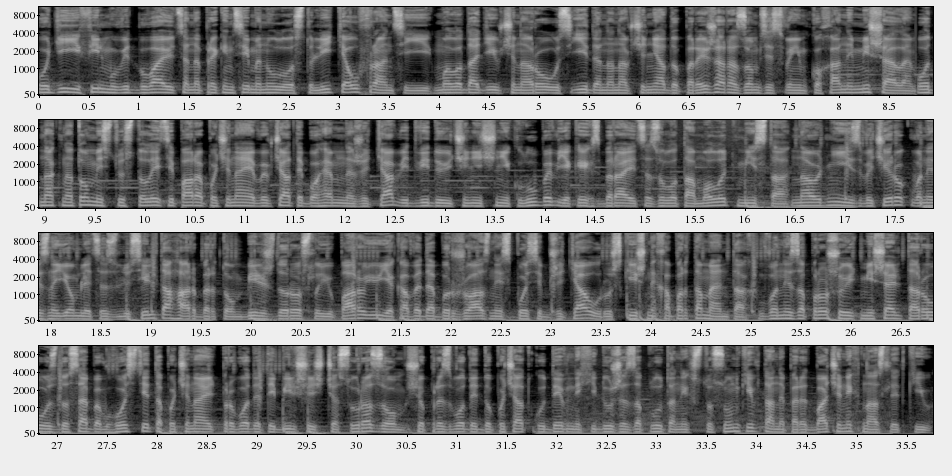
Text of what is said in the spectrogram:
Події фільму відбуваються наприкінці минулого століття у Франції. Молода дівчина Роуз їде на навчання до Парижа разом зі своїм коханим Мішелем. Однак натомість у столиці пара починає вивчати богемне життя, відвідуючи нічні клуби, в яких збирається золота молодь міста. На одній із вечірок вони знайомляться з Люсіль та Гарбертом, більш дорослою парою, яка веде буржуазний спосіб життя у розкішних апартаментах. Вони запрошують Мішель та Роуз до себе в гості та починають проводити більшість часу разом, що призводить до початку дивних і дуже заплутаних стосунків та непередбачених наслідків.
